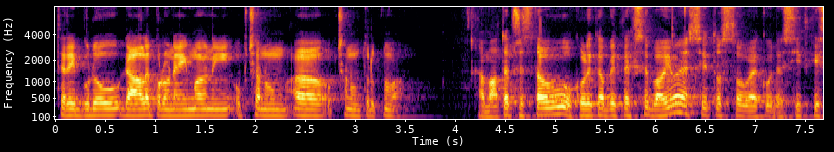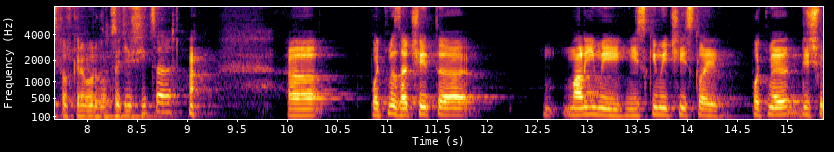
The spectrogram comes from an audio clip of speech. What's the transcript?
které budou dále pronajímány občanům, občanům Trutnova. A máte představu, o kolika bytech se bavíme, jestli to jsou jako desítky, stovky nebo dokonce tisíce? Pojďme začít malými, nízkými čísly. Pojďme, když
